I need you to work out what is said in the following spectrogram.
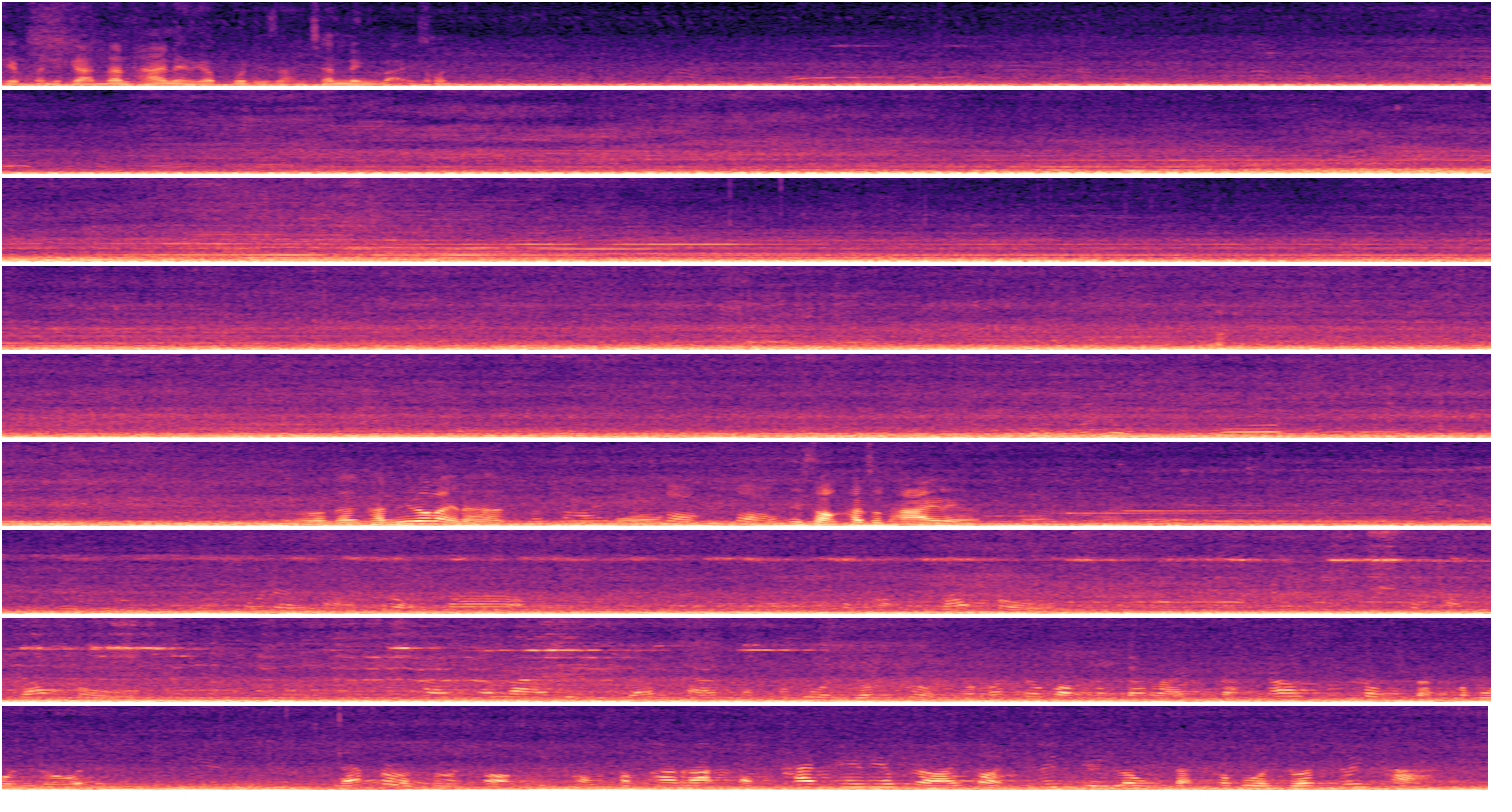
เก็บบรรยากาศด้านท้ายหน่อยครับผู้โดยสารชั้นหนึ่งหลายคน คันที่เท่าไหร่นะฮะสองสองอีกสองคันสุดท้ายเลยครับและโปรดตรวจสอบสิ่งของสัมภาระของท่านให้เรียบร้อยก่อนขึ้นหรือลงจากขบวนรถด้วยค่ะข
